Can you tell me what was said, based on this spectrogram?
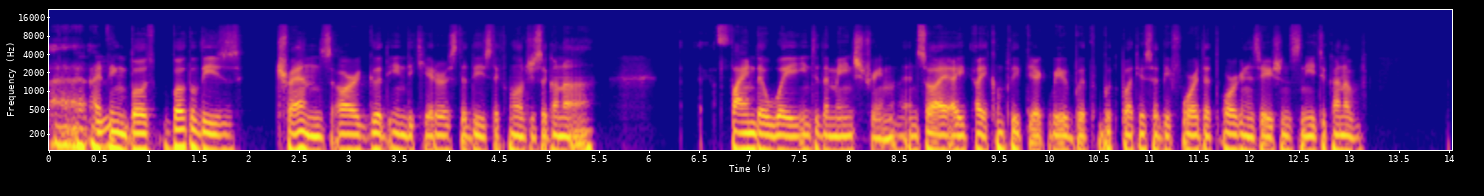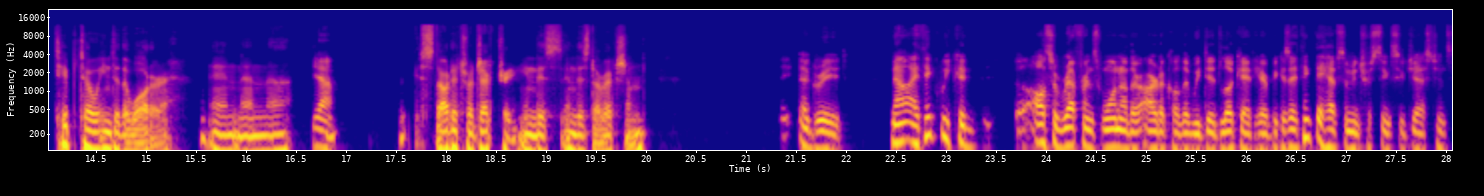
mm-hmm. I, I mm-hmm. think both both of these trends are good indicators that these technologies are gonna find a way into the mainstream. And so I, I, I completely agree with, with what you said before that organizations need to kind of tiptoe into the water and and uh, yeah start a trajectory in this in this direction. Agreed. Now I think we could also reference one other article that we did look at here because I think they have some interesting suggestions.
